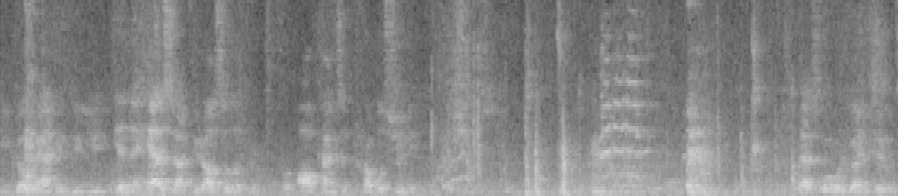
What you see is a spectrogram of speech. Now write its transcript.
you go back and do, you, in the HAZOP, you'd also look for, for all kinds of troubleshooting issues. That's where we're going to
